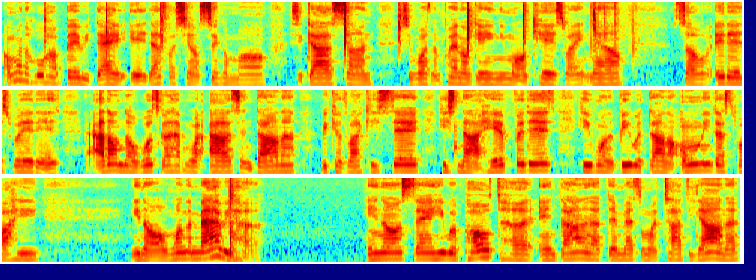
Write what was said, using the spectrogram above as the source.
I wonder who her baby daddy is. That's why she on single mom. She got a son. She wasn't planning on getting any more kids right now. So it is what it is. I don't know what's gonna happen with Alex and Donna because, like he said, he's not here for this. He want to be with Donna only. That's why he, you know, want to marry her. You know what I'm saying? He proposed to her, and Donna out there messing with Tatiana.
